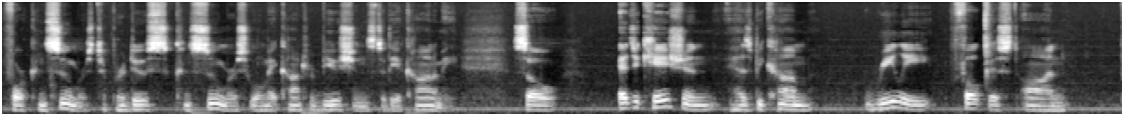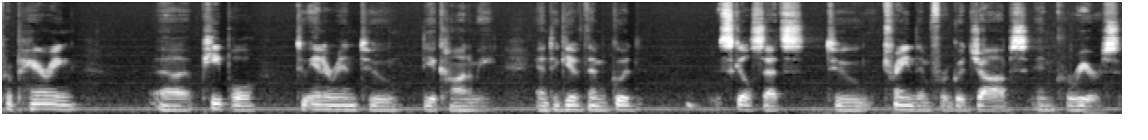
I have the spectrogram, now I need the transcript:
for consumers, to produce consumers who will make contributions to the economy. So, education has become really focused on preparing uh, people to enter into the economy and to give them good skill sets to train them for good jobs and careers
